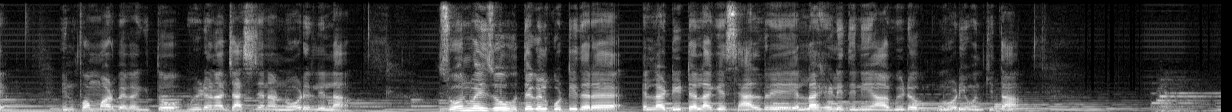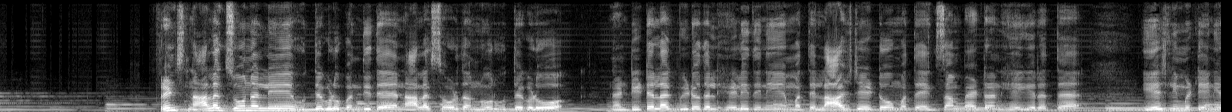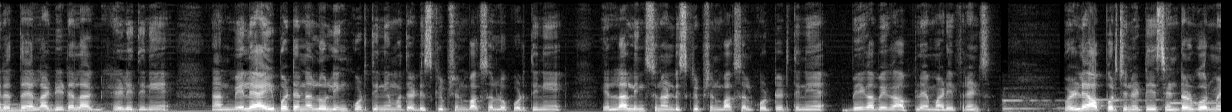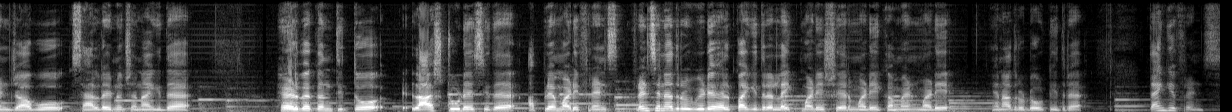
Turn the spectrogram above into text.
ಇನ್ಫಾರ್ಮ್ ಮಾಡಬೇಕಾಗಿತ್ತು. ವಿಡಿಯೋನ ಜಾಸ್ತಿ ಜನ ನೋಡಿರಲಿಲ್ಲ. ಝೋನ್ ವೈಸು ಹುದ್ದೆಗಳು ಕೊಟ್ಟಿದ್ದಾರೆ. ಎಲ್ಲ ಡೀಟೇಲ್ ಆಗಿ ಸ್ಯಾಲ್ರಿ ಎಲ್ಲ ಹೇಳಿದ್ದೀನಿ. ಆ ವಿಡಿಯೋ ನೋಡಿ ಒಂದು ಕಿತ ಫ್ರೆಂಡ್ಸ್ ನಾಲ್ಕು ಝೋನಲ್ಲಿ ಹುದ್ದೆಗಳು ಬಂದಿದೆ. ನಾಲ್ಕು ಸಾವಿರದ ನೂರು ಹುದ್ದೆಗಳು. ನಾನು ಡೀಟೇಲ್ ಆಗಿ ವಿಡಿಯೋದಲ್ಲಿ ಹೇಳಿದ್ದೀನಿ ಮತ್ತು ಲಾಸ್ಟ್ ಡೇಟು ಮತ್ತು ಎಕ್ಸಾಮ್ ಪ್ಯಾಟರ್ನ್ ಹೇಗಿರುತ್ತೆ ಏಜ್ ಲಿಮಿಟ್ ಏನಿರುತ್ತೆ, ಎಲ್ಲ ಆಗಿ ಹೇಳಿದ್ದೀನಿ ನಾನು ಮೇಲೆ ಐ ಬಟನಲ್ಲೂ ಲಿಂಕ್ ಕೊಡ್ತೀನಿ, ಮತ್ತು ಡಿಸ್ಕ್ರಿಪ್ಷನ್ ಬಾಕ್ಸಲ್ಲೂ ಕೊಡ್ತೀನಿ. ಎಲ್ಲ ಲಿಂಕ್ಸು ನಾನು ಡಿಸ್ಕ್ರಿಪ್ಷನ್ ಬಾಕ್ಸಲ್ಲಿ ಕೊಟ್ಟಿರ್ತೀನಿ. ಬೇಗ ಬೇಗ ಅಪ್ಲೈ ಮಾಡಿ ಫ್ರೆಂಡ್ಸ್ ಒಳ್ಳೆ ಆಪರ್ಚುನಿಟಿ ಸೆಂಟ್ರಲ್ ಗೌರ್ಮೆಂಟ್ ಜಾಬು ಸ್ಯಾಲ್ರಿನೂ ಚೆನ್ನಾಗಿದೆ. ಹೇಳಬೇಕಂತಿತ್ತು. ಲಾಸ್ಟ್ ಟೂ ಡೇಸ್ ಇದೆ. ಅಪ್ಲೈ ಮಾಡಿ ಫ್ರೆಂಡ್ಸ್ ಫ್ರೆಂಡ್ಸ್ ಏನಾದರೂ ವಿಡಿಯೋ ಹೆಲ್ಪ್ ಆಗಿದ್ದರೆ ಲೈಕ್ ಮಾಡಿ ಶೇರ್ ಮಾಡಿ ಕಮೆಂಟ್ ಮಾಡಿ. ಏನಾದರೂ ಡೌಟ್ ಇದ್ದರೆ ಥ್ಯಾಂಕ್ ಯು ಫ್ರೆಂಡ್ಸ್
